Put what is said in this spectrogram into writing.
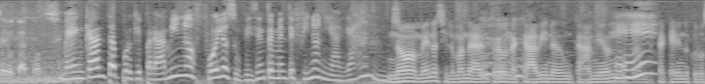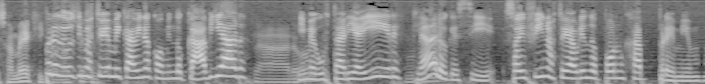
014. me encanta porque para mí no fue lo suficientemente fino ni a gancho. No, menos si lo manda dentro de una cabina de un camión, ¿Eh? está queriendo cruzar México. Pero de no última sé. estoy en mi cabina comiendo caviar Claro. y me gustaría ir. Claro que sí. Soy fino, estoy abriendo Pornhub Premium.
